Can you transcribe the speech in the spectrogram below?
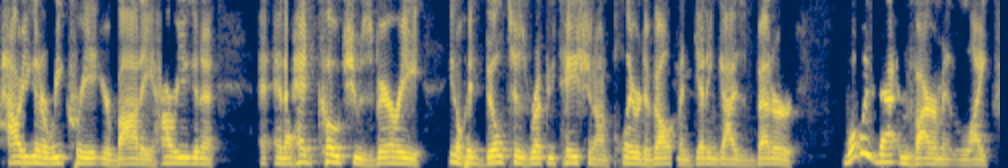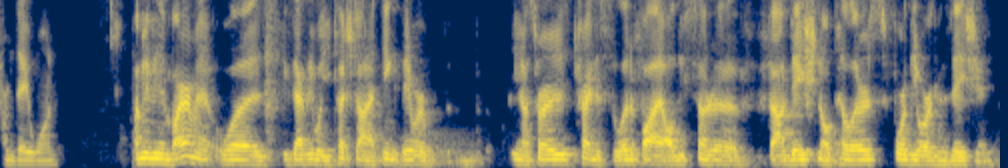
how are you going to recreate your body? How are you going to and a head coach who's very you know, had built his reputation on player development, getting guys better. What was that environment like from day one? I mean, the environment was exactly what you touched on. I think they were, you know, sort of trying to solidify all these sort of foundational pillars for the organization,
